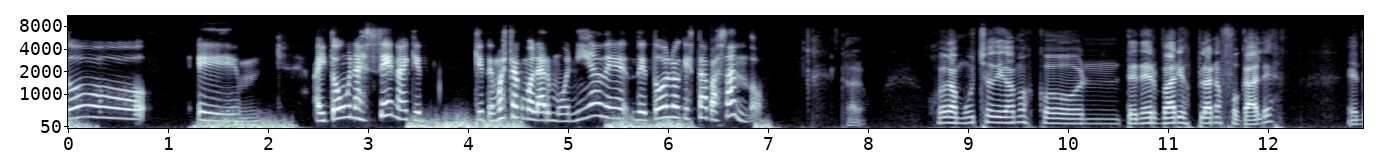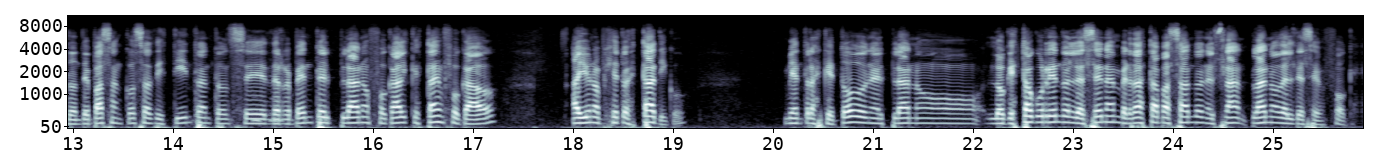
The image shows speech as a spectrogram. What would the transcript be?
todo, eh, hay toda una escena que, que te muestra como la armonía de, de todo lo que está pasando. Claro. Juega mucho, digamos, con tener varios planos focales en donde pasan cosas distintas, entonces de repente el plano focal que está enfocado, hay un objeto estático, mientras que todo en el plano, lo que está ocurriendo en la escena en verdad está pasando en el plano del desenfoque.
